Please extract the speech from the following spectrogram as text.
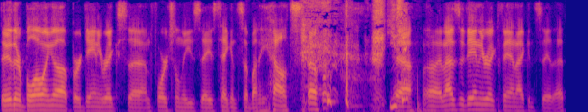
they're either blowing up or Danny Rick's uh, unfortunately these days taking somebody out. So. yeah, think, uh, and as a Danny Rick fan, I can say that.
